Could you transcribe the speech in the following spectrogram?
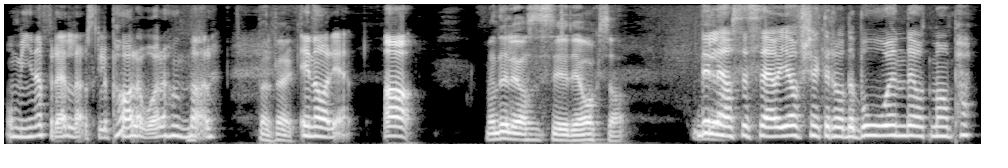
och mina föräldrar skulle para våra hundar Perfekt. i Norge. Ja, Men det löser sig det också. det löste sig och jag försökte råda boende åt mamma och pappa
